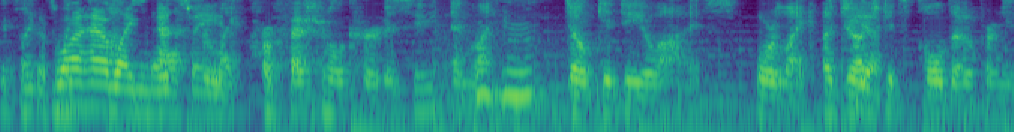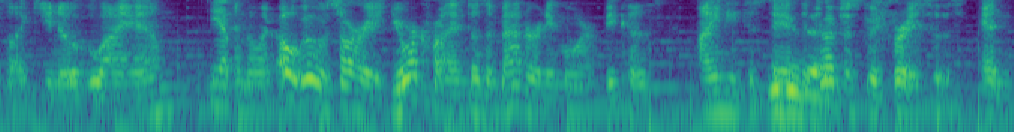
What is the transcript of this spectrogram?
It's like That's when why I have, like, cops no ask for like professional courtesy and like Mhm. don't get DUIs, or like a judge Yeah. gets pulled over and he's like, "You know who I am," Yep. and they're like, "Oh, oh, sorry, your crime doesn't matter anymore because I need to stay in the this. judge's good graces." And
